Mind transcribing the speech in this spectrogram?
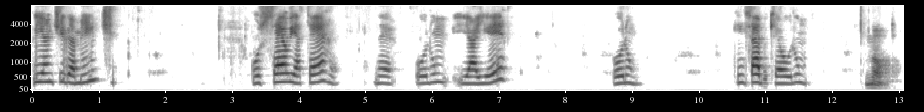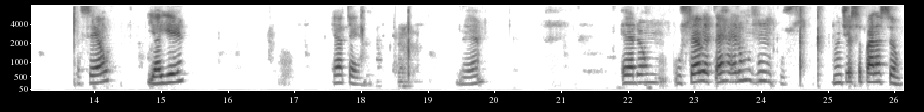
E antigamente, o céu e a terra, né? Orum e Aie. Orum. Quem sabe o que é Orum? Não. É céu e Aie é a terra, né? Eram o céu e a terra eram juntos, não tinha separação.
